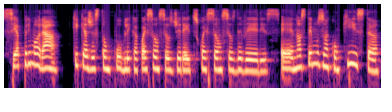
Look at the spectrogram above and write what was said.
se aprimorar. O que é a gestão pública? Quais são os seus direitos? Quais são os seus deveres? É, nós temos uma conquista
